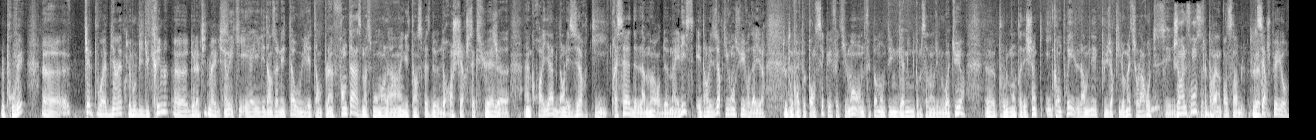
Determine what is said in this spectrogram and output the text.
le prouver, euh, quel pourrait bien être le mobile du crime euh, de la petite Maëlys? Oui, qui, il est dans un état où il est en plein fantasme à ce moment-là. Hein. Il est en espèce de, de recherche sexuelle euh, incroyable dans les heures qui précèdent la mort de Maëlys et dans les heures qui vont suivre d'ailleurs. Donc on peut penser qu'effectivement on ne fait pas monter une gamine comme ça dans une voiture euh, pour lui montrer des chiens, y compris l'emmener plusieurs kilomètres sur la route. Jean-Alphonse? Ça paraît impensable. Serge Puyot.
